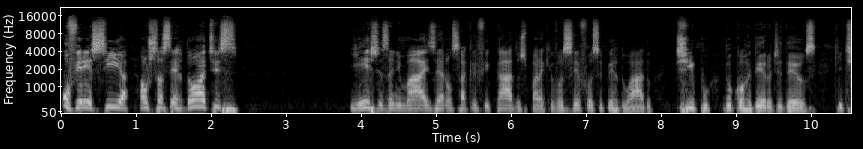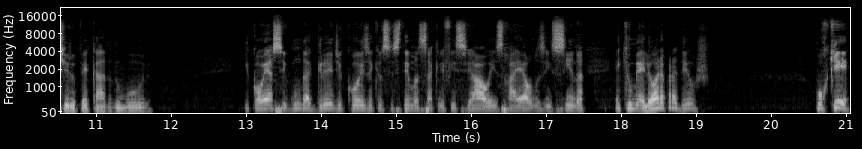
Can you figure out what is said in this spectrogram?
oferecia aos sacerdotes, e estes animais eram sacrificados para que você fosse perdoado, tipo do Cordeiro de Deus que tira o pecado do mundo. E qual é a segunda grande coisa que o sistema sacrificial em Israel nos ensina? É que o melhor é para Deus. Porque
